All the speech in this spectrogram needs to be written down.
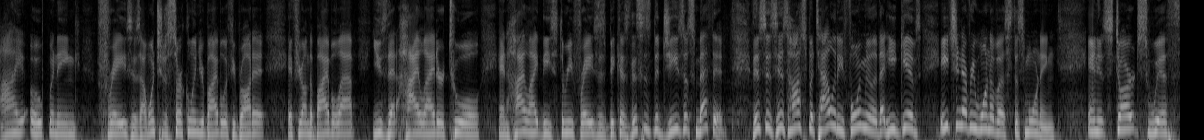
eye opening phrases. I want you to circle in your Bible if you brought it. If you're on the Bible app, use that highlighter tool and highlight these three phrases because this is the Jesus method. This is his hospitality formula that he gives each and every one of us this morning. And it starts with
